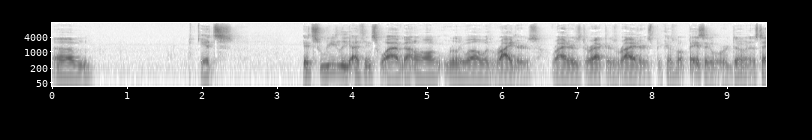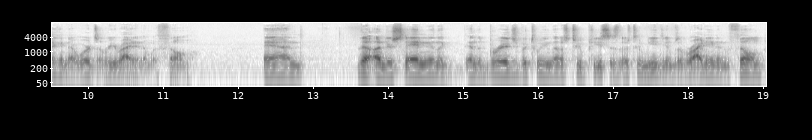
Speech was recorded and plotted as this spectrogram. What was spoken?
Um, it's it's really I think it's why I've gotten along really well with writers, writers, directors, writers, because what basically what we're doing is taking their words and rewriting them with film, and the understanding and the and the bridge between those two pieces, those two mediums of writing and film,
